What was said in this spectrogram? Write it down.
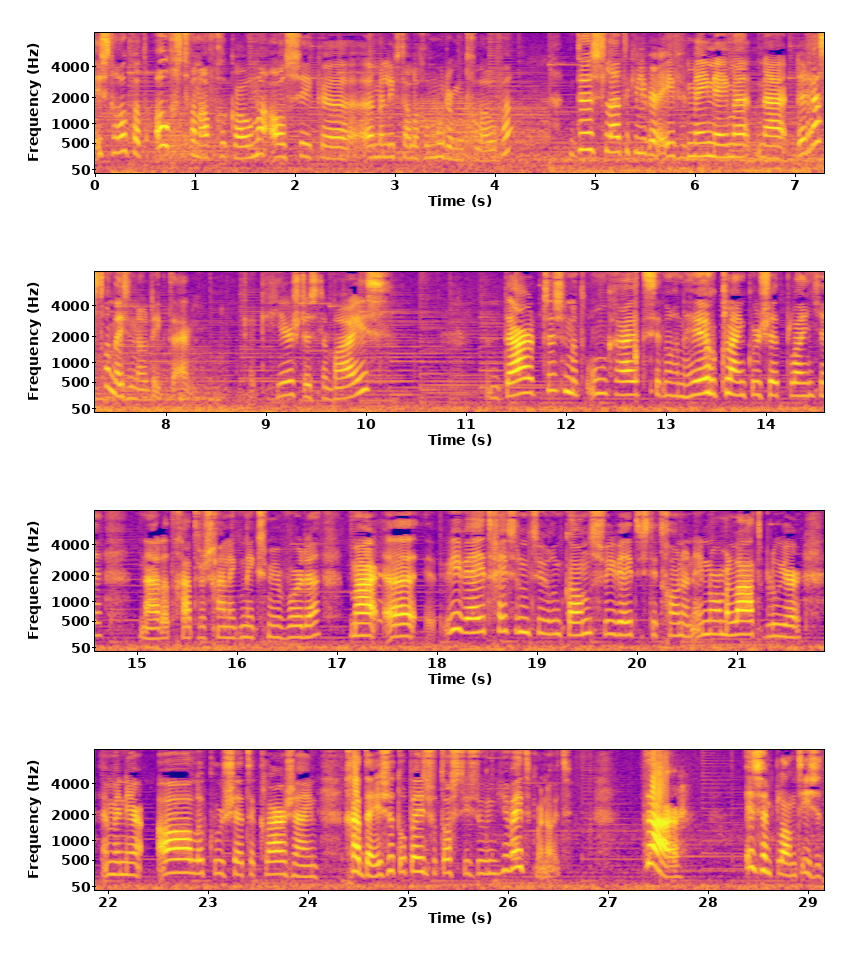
is er ook wat oogst van afgekomen als ik mijn lieftallige moeder moet geloven. Dus laat ik jullie weer even meenemen naar de rest van deze noodiktuin. Kijk, hier is dus de mais. En daar tussen het onkruid zit nog een heel klein courgetteplantje. Nou, dat gaat waarschijnlijk niks meer worden. Maar uh, wie weet, geeft de natuur een kans. Wie weet is dit gewoon een enorme laadbloeier. En wanneer alle courgetten klaar zijn, gaat deze het opeens fantastisch doen. Je weet het maar nooit. Daar is een plant die is het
